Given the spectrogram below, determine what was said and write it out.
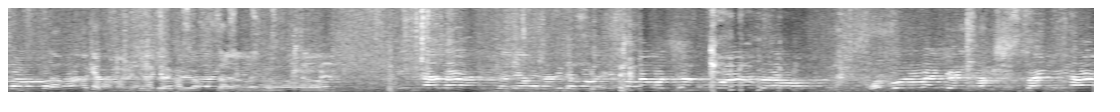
Tamam, gel ama gel. Tamam. وكل شيء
